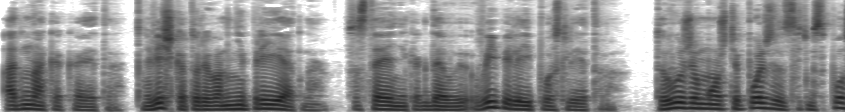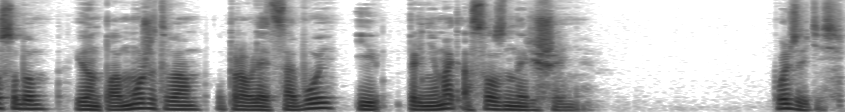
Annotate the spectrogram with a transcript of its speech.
одна какая-то вещь, которая вам неприятна в состоянии, когда вы выпили и после этого, то вы уже можете пользоваться этим способом, и он поможет вам управлять собой и принимать осознанные решения. Пользуйтесь.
